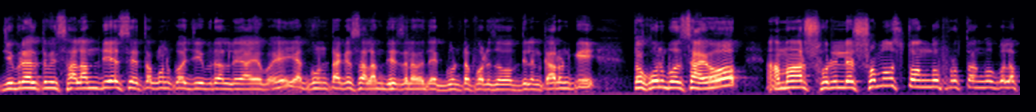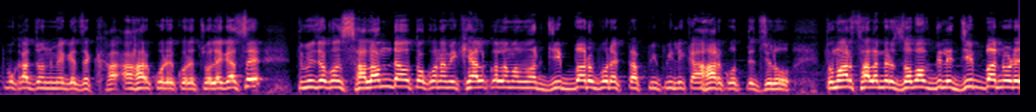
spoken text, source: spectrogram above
জিব্রাইল, তুমি সালাম দিয়েছে? তখন কয়, জিব্রাইল এই এক ঘন্টাকে সালাম দিয়েছিলাম, এক ঘণ্টা পরে জবাব দিলেন। কারণ কি? তখন বলছে আয়ব আমার শরীরের সমস্ত অঙ্গ প্রত্যঙ্গগুলো পোকা জন্মে গেছে আহার করে করে চলে গেছে। তুমি যখন সালাম দাও তখন আমি খেয়াল করলাম আমার জিব্বার উপর একটা পিপিলিকা আহার করতেছিল। তোমার সালামের জবাব দিলে জিব্বা নড়ে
